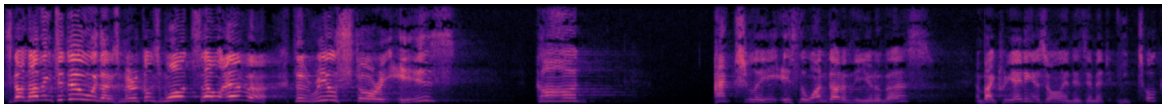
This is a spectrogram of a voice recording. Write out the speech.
has got nothing to do with those miracles whatsoever. The real story is God actually is the one God of the universe. And by creating us all in his image, he took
